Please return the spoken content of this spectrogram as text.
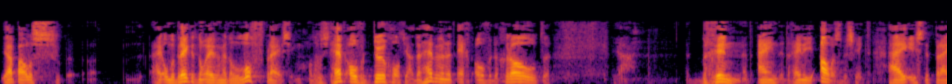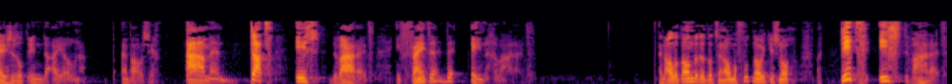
Ja, Paulus, hij onderbreekt het nog even met een lofprijzing. Want als je het hebt over de God, ja, dan hebben we het echt over de grote, ja, het begin, het einde, degene die alles beschikt. Hij is de prijzen tot in de Ionen. En Paulus zegt, amen. Dat is de waarheid. In feite de enige waarheid. En al het andere, dat zijn allemaal voetnootjes nog. Maar dit is de waarheid.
